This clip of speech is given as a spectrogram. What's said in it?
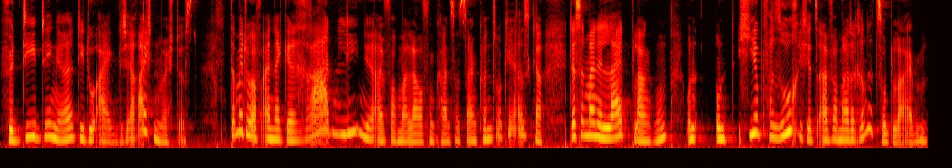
für die Dinge, die du eigentlich erreichen möchtest damit du auf einer geraden Linie einfach mal laufen kannst und sagen könntest, okay, alles klar, das sind meine Leitplanken und, und hier versuche ich jetzt einfach mal drinnen zu bleiben.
